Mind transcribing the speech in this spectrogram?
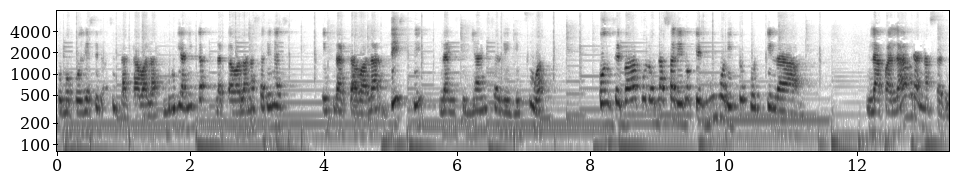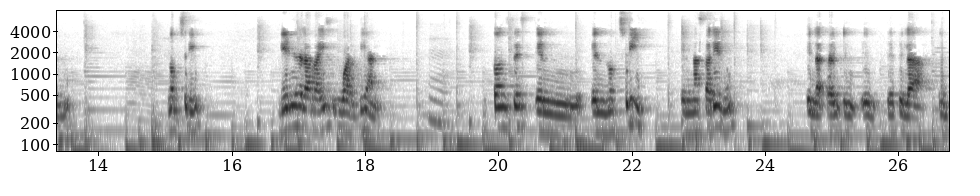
como podría ser así, la cábala muriánica, la cábala nazarena es, la cábala desde la enseñanza de Yeshua, conservada por los nazarenos, que es muy bonito porque la, la palabra nazareno, Notzri, viene de la raíz guardián. Mm. Entonces, el, el Notzri, el nazareno, en la, desde la, el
